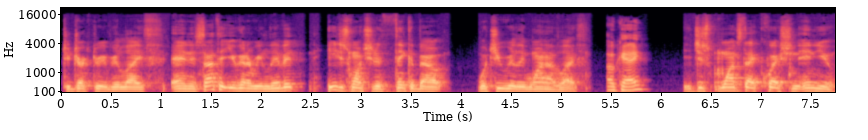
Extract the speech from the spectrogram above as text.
trajectory of your life, and it's not that you're going to relive it. He just wants you to think about what you really want out of life. Okay. He just wants that question in you.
